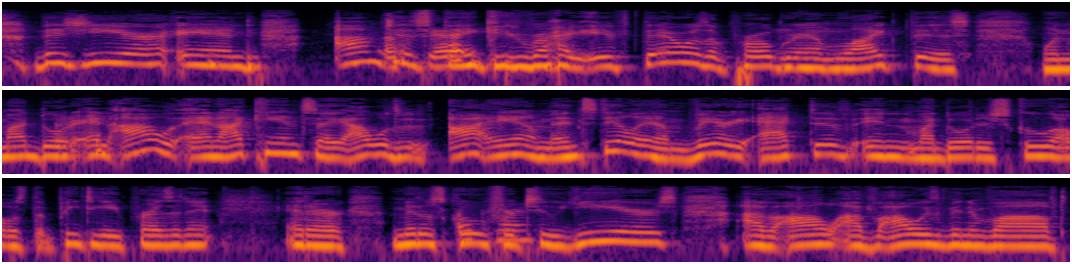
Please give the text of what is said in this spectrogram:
this year, and I'm just okay. thinking, right? If there was a program mm like this when my daughter and I and I can say I was, I am, and still am very active in my daughter's school. I was the PTA president at her middle school okay. for two years. I've all, I've always been involved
